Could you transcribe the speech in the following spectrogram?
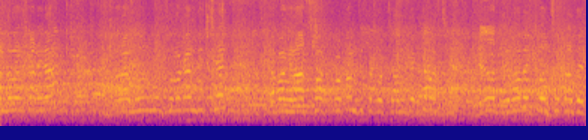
আন্দোলনকারীরা, তারা মূল মূল স্লোগান দিচ্ছে এবং রাজপথ প্রকম্পিত করছে। আমি দেখতে পাচ্ছি এভাবে চলছে তাদের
